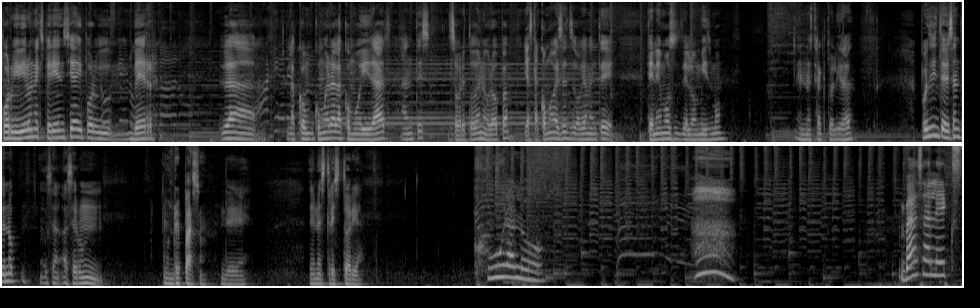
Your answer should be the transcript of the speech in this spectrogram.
por vivir una experiencia y por ver la, la, cómo era la comodidad antes, sobre todo en Europa, y hasta cómo a veces obviamente tenemos de lo mismo en nuestra actualidad. Pues es interesante, ¿no? O sea, hacer un, un repaso de, de nuestra historia. Júralo. Vas, Alex,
